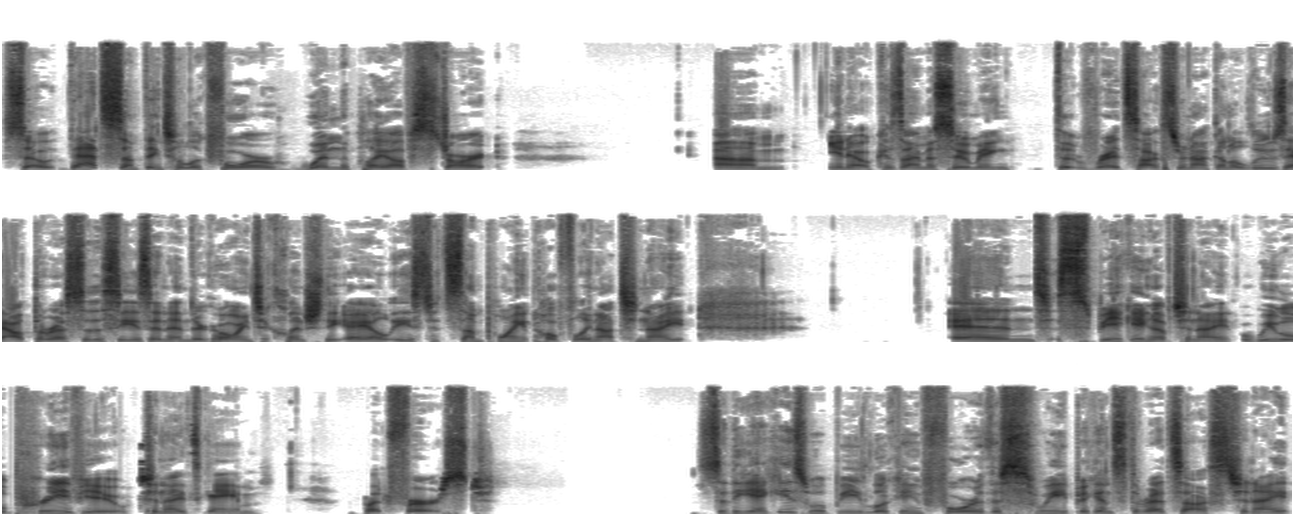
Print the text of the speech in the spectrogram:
So that's something to look for when the playoffs start. Um, you know, because I'm assuming the Red Sox are not going to lose out the rest of the season and they're going to clinch the AL East at some point, hopefully not tonight. And speaking of tonight, we will preview tonight's game. But first, so the Yankees will be looking for the sweep against the Red Sox tonight,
